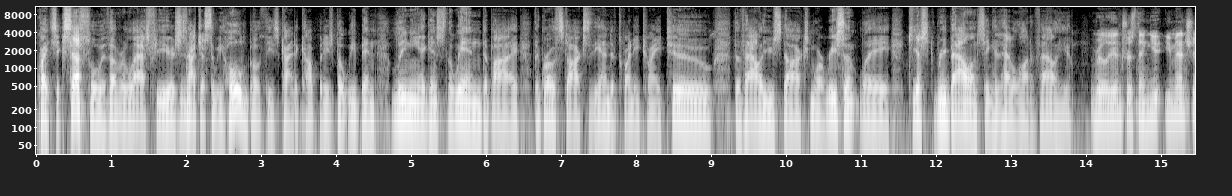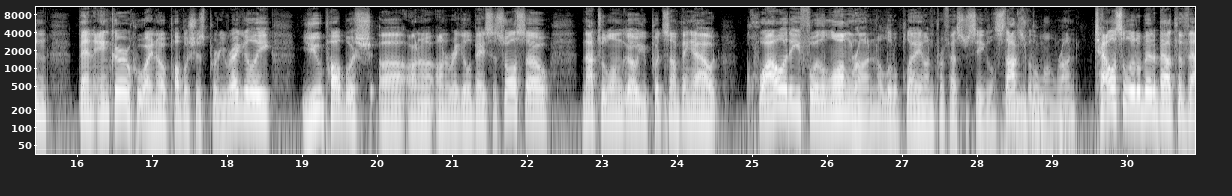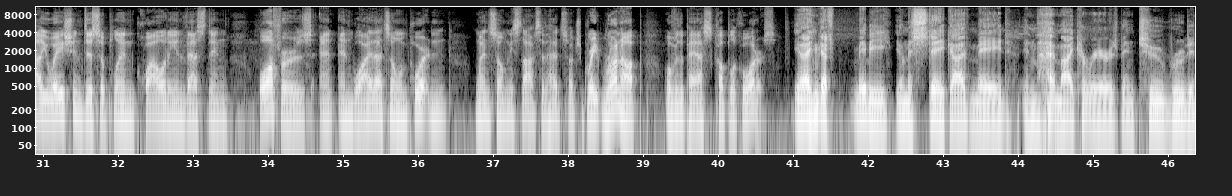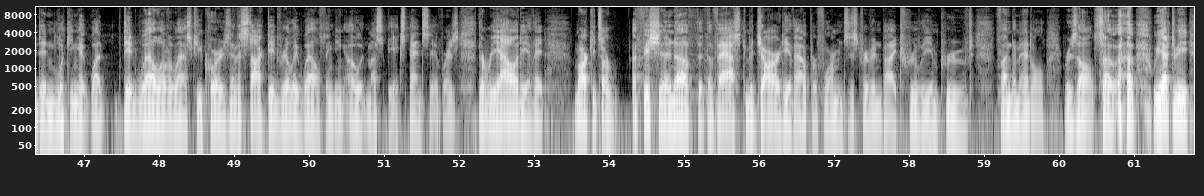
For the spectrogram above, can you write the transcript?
quite successful with over the last few years. Is not just that we hold both these kind of companies but we've been leaning against the wind to buy the growth stocks at the end of 2022 the value stocks more recently. Just rebalancing has had a lot of value. Really interesting. You, you mentioned ben inker who i know publishes pretty regularly you publish uh, on a on a regular basis. Also, not too long ago, you put something out, "Quality for the Long Run," a little play on Professor Siegel's "Stocks mm-hmm. for the mm-hmm. Long Run." Tell us a little bit about the valuation discipline quality investing offers and, and why that's so important when so many stocks have had such a great run up over the past couple of quarters. You know, I think that's maybe a mistake I've made in my, my career has been too rooted in looking at what did well over the last few quarters. And if a stock did really well, thinking, oh, it must be expensive. Whereas the reality of it, markets are efficient enough that the vast majority of outperformance is driven by truly improved fundamental results. So uh, we have to be,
